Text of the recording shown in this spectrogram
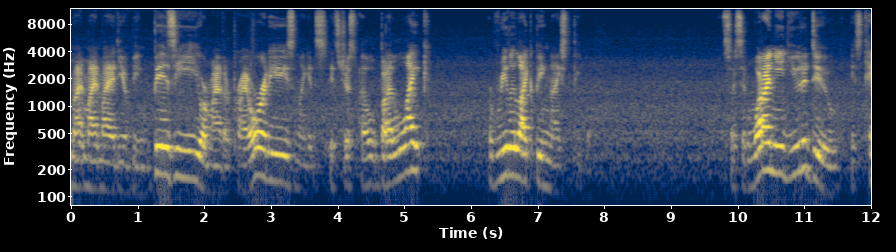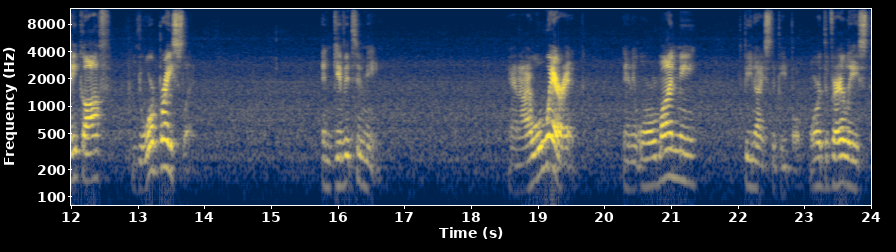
my, my, my idea of being busy or my other priorities. And like, it's, it's just, but I like, I really like being nice to people. So I said, what I need you to do is take off your bracelet and give it to me. And I will wear it, and it will remind me to be nice to people, or at the very least,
